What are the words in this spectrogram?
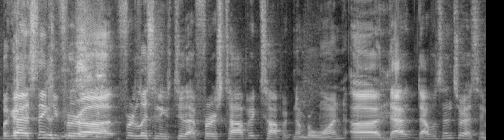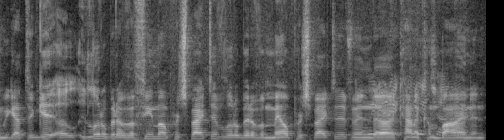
But guys, thank you for uh for listening to that first topic, topic number one. Uh, that that was interesting. We got to get a, a little bit of a female perspective, a little bit of a male perspective, and uh, kind of combine. And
